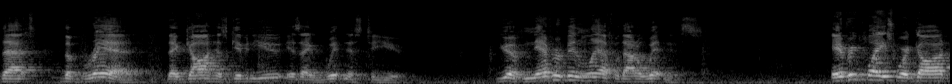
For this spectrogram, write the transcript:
that the bread that God has given you is a witness to you. You have never been left without a witness. Every place where God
